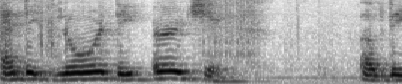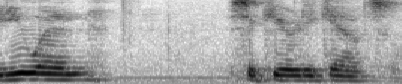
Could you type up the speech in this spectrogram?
and ignored the urging of the UN Security Council.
